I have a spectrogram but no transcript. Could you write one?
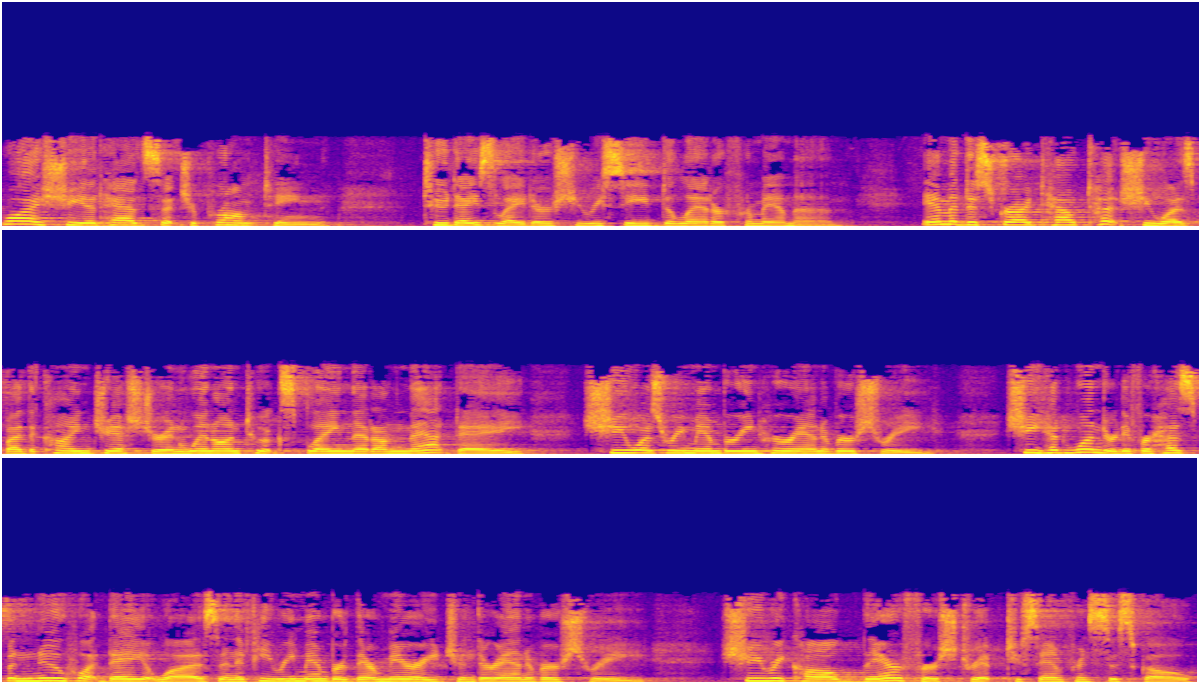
why she had had such a prompting. Two days later, she received a letter from Emma. Emma described how touched she was by the kind gesture and went on to explain that on that day, she was remembering her anniversary. She had wondered if her husband knew what day it was and if he remembered their marriage and their anniversary. She recalled their first trip to San Francisco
